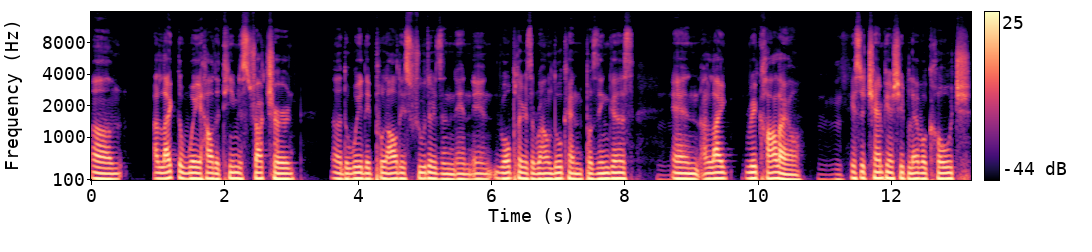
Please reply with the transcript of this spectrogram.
um, I like the way how the team is structured, uh, the way they put all these shooters and, and, and role players around Luka and Porzingis, Mhm. and I like Rick Carlisle. Mhm. He's a championship level coach.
